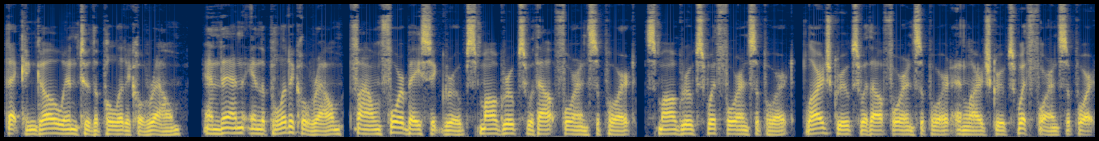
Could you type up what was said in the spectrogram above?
that can go into the political realm. And then in the political realm, found four basic groups small groups without foreign support, small groups with foreign support, large groups without foreign support, and large groups with foreign support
